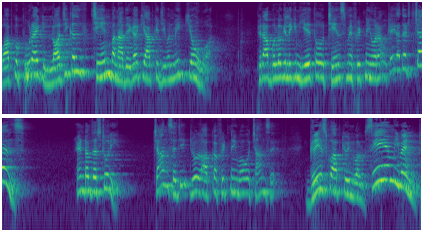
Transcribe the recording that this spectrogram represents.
वो आपको पूरा एक लॉजिकल चेन बना देगा कि आपके जीवन में क्यों हुआ। फिर आप बोलोगे, लेकिन ये तो चेंस में फिट नहीं हो रहा। वो कहेगा that chance end of the story chance है जी, जो आपका फिट नहीं हुआ, वो चांस है। ग्रेस को आप क्यों involve same event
